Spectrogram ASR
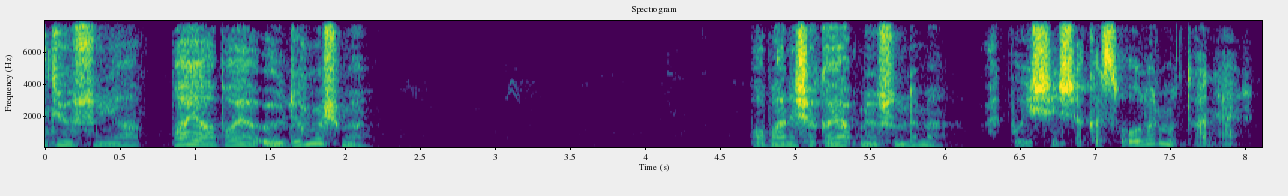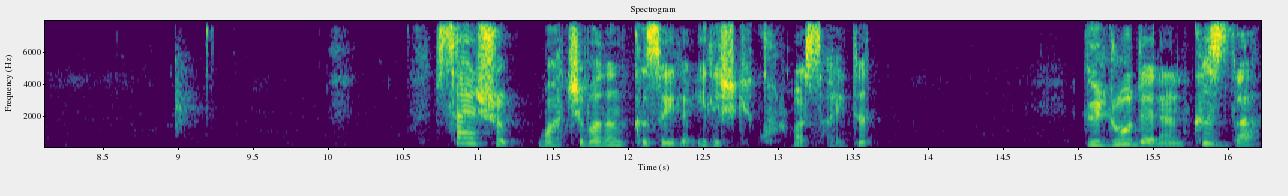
Ne diyorsun ya? Baya baya öldürmüş mü? Babaanne şaka yapmıyorsun değil mi? Ay, bu işin şakası olur mu Taner? Sen şu bahçıvanın kızıyla ilişki kurmasaydın... Gülru denen kız da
